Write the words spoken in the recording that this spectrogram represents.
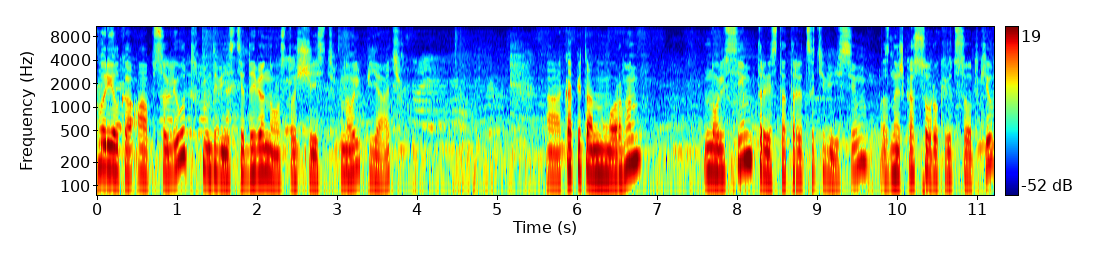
Горілка Абсолют 296,05. Капітан Морган 07 338. Знижка 40%.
